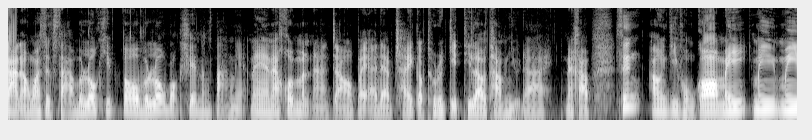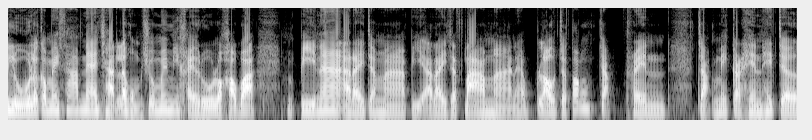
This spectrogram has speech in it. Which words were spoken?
การออกมาศึกษาบนโลกคริปโตบนโลกบล็อกเชนต่างๆเนี่ยในอนาคตมันอาจจะเอาไปอัดแอปใช้กับธุรกิจที่เราทำอยู่ได้นะครับ ซึ่งเอาจริงๆผมก็ไม่ไม่ไม่รู้แล้วก็ไม่ทราบแน่ชัด แล้วผมเชื่อไม่มีใครรู้หรอกครับว่า ปีหน้าอะไรจะมาปีอะไรจะตามมานะครับเราจะต้องจับเทรนด์จับเมกะเทรนด์ให้เจอ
